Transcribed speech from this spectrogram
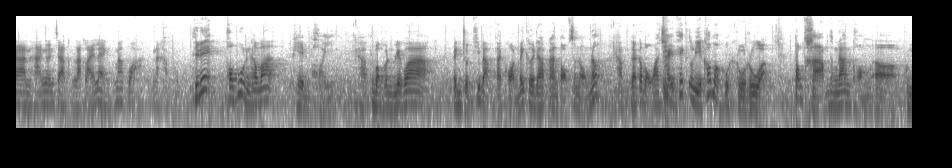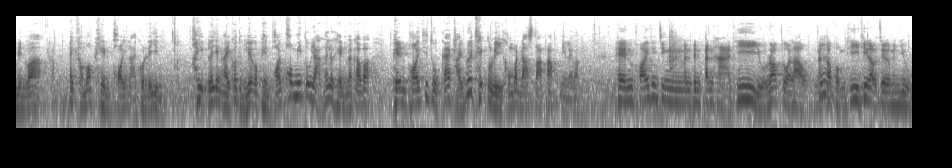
การหาเงินจากหลากหลายแหล่งมากกว่านะครับผมทีนี้พอพูดถึงคำว่า pain point ครับบางคนเรียกว่าเป็นจุดที่แบบแต่ก่อนไม่เคยได้รับการตอบสนองเนาะครับแล้วก็บอกว่าใช้เทคโนโลยีเข้ามาอุดรูรั่ว ต้องถามทางด้านของเออคุณมินว่าครับไอ้คำว่า pain point หลายคนได้ยินเฮ้ยแล้วยังไงเขาถึงเรียกว่า pain point พอมีตัวอย่างให้เราเห็นไหมครับว่า pain point ที่ถูกแก้ไขด้วยเทคโนโลยีของบรรดาสตาร์ทอัพมีอะไรบ้าง pain point จริงๆมันมันเป็นปัญหาที่อยู่รอบตัวเรานะครับผมที่ที่เราเจอมันอยู่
